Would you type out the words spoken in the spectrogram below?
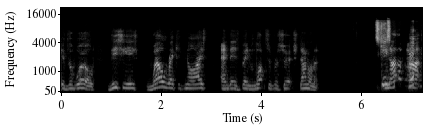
of the world. This is well recognised, and there's been lots of research done on it. Excuse me. Parts,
